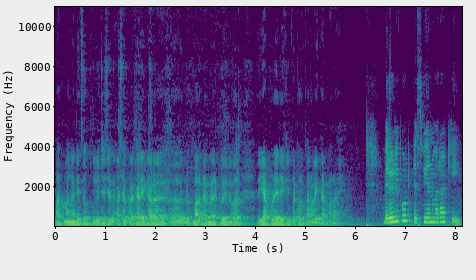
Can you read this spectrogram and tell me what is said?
महात्मा गांधी चौक पोलीस स्टेशन अशा प्रकारे कार- लुटमार करणाऱ्या टोळींवर यापुढे देखील कठोर कारवाई करणार आहे. Bureau report S Marathi.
